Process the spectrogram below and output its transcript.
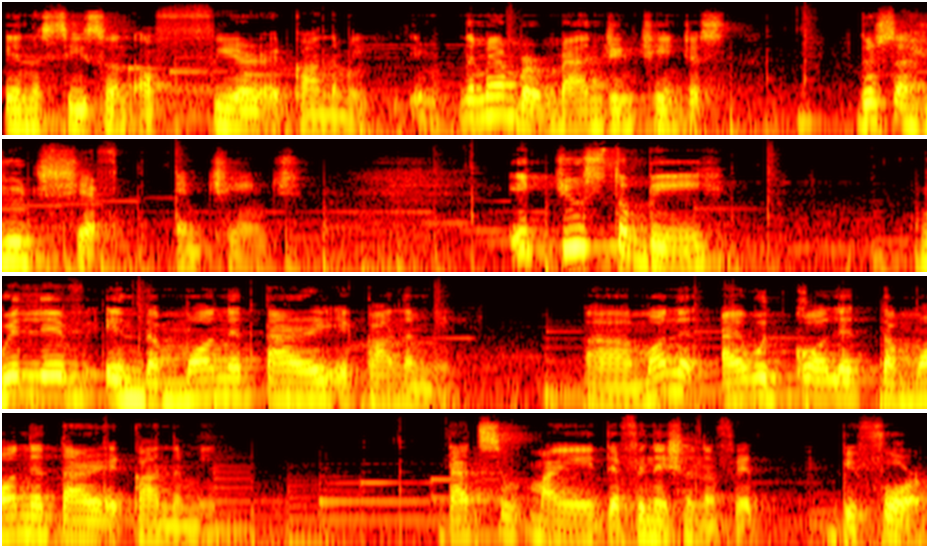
in a season of fear economy. Remember, managing changes. There's a huge shift in change. It used to be we live in the monetary economy. Uh, mon- I would call it the monetary economy. That's my definition of it before.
